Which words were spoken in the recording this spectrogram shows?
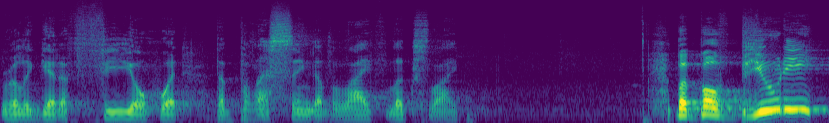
really get a feel what the blessing of life looks like. But both beauty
